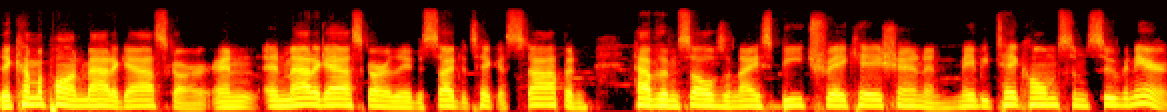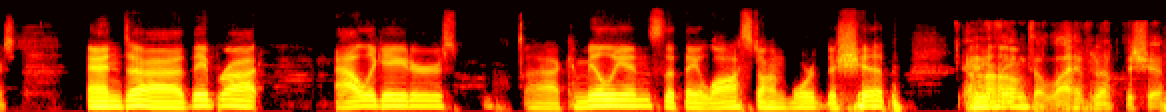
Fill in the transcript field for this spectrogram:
they come upon madagascar and and madagascar they decide to take a stop and have themselves a nice beach vacation and maybe take home some souvenirs and uh, they brought alligators uh, chameleons that they lost on board the ship Anything Um, to liven up the ship.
